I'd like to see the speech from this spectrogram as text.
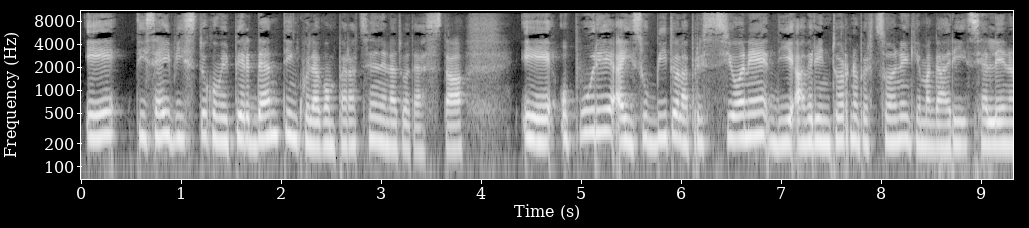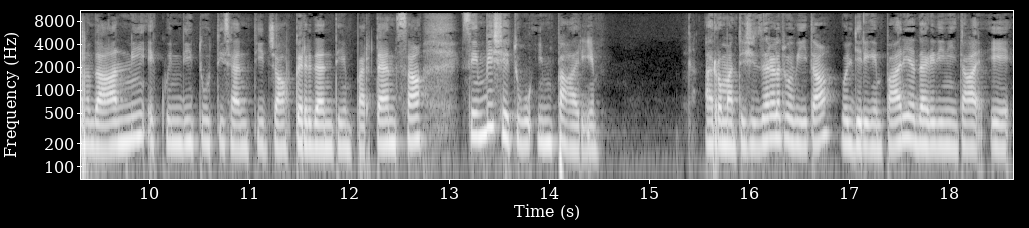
e ti sei visto come perdente in quella comparazione nella tua testa. E, oppure hai subito la pressione di avere intorno persone che magari si allenano da anni e quindi tu ti senti già perdente in partenza. Se invece tu impari a romanticizzare la tua vita, vuol dire che impari a dare dignità e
